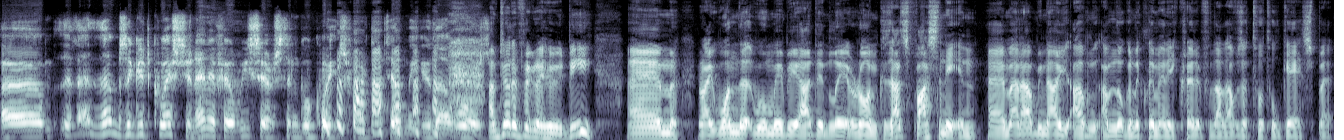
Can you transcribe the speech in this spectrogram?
Um, that, that was a good question. NFL research didn't go quite as far to tell me who that was. I'm trying to figure out who it'd be. Um, right, one that we'll maybe add in later on because that's fascinating. Um, and I mean, I, I'm, I'm not going to claim any credit for that. That was a total guess, but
